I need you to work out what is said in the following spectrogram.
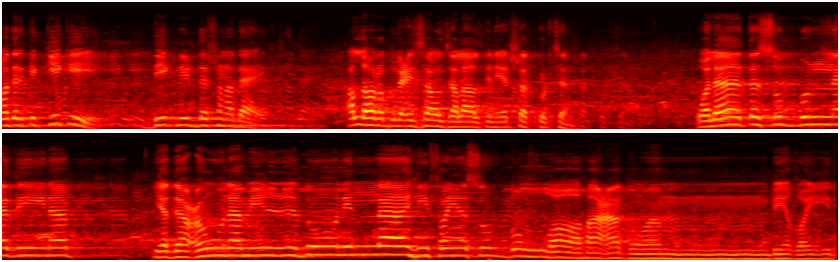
আমাদেরকে কি কি দিক নির্দেশনা দেয় আল্লাহ রাব্বুল ইজ্জাউল জালাল তিনি এরশাদ করছেন ওয়ালা তাসুব্বুল্লাযীনা يدعون من دون الله فيسبوا الله عدوا بغير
